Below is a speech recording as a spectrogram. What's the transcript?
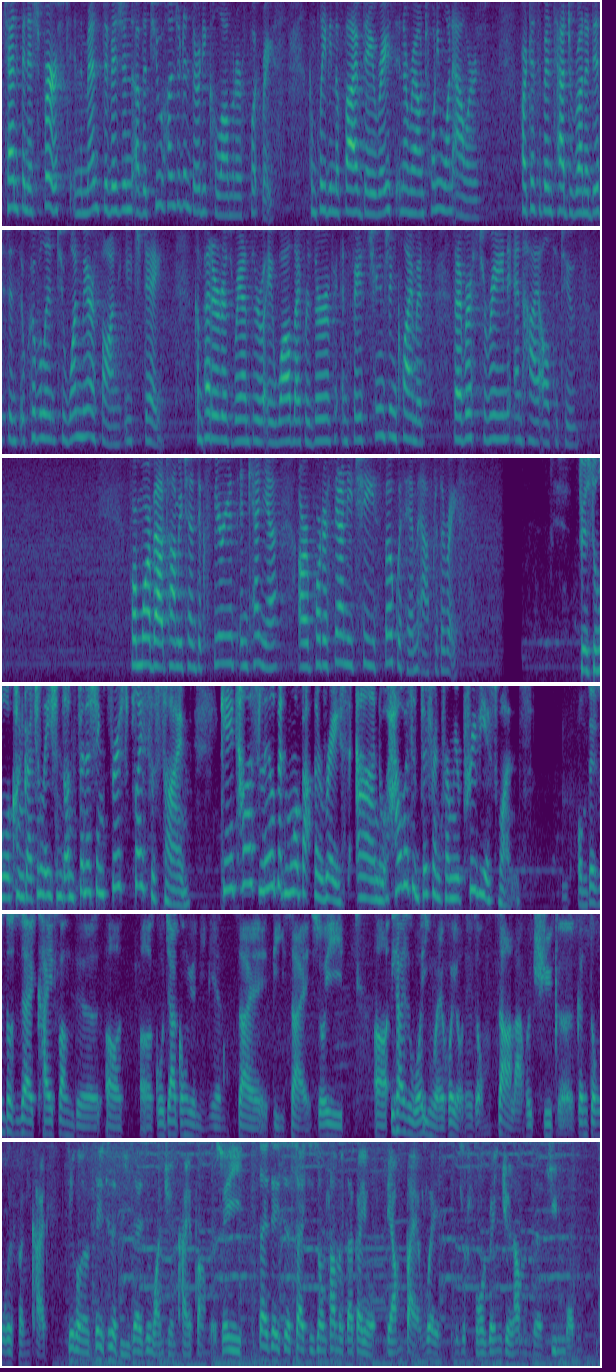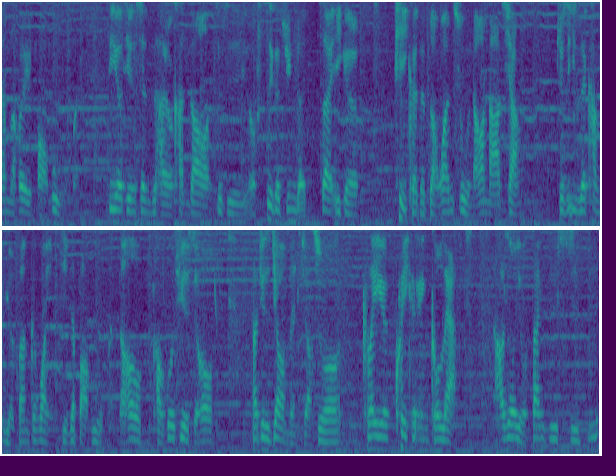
Chen finished first in the men's division of the 230 kilometer foot race, completing the five day race in around 21 hours. Participants had to run a distance equivalent to one marathon each day. Competitors ran through a wildlife reserve and faced changing climates, diverse terrain, and high altitudes. For more about Tommy Chen's experience in Kenya, our reporter Sandy Chi spoke with him after the race. First of all, congratulations on finishing first place this time. Can you tell us a little bit more about the race and how is it different from your previous ones? 我们这次都是在开放的呃呃国家公园里面在比赛，所以 呃一开始我以为会有那种栅栏会区隔，跟动物会分开。结果这次的比赛是完全开放的，所以在这次的赛事中，他们大概有两百位就是 For Ranger 他们的军人，他们会保护我们。第二天甚至还有看到，就是有四个军人在一个 peak 的转弯处，然后拿枪，就是一直在看远方，跟望远镜在保护我们。然后跑过去的时候，他就是叫我们讲说 clear, quick and go left，然后说有三只狮子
